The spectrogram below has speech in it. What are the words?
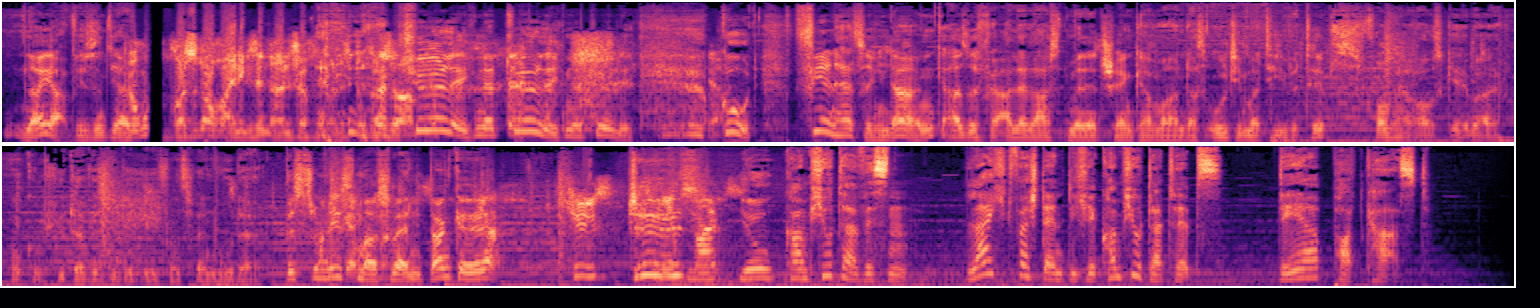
naja, wir sind ja... Kostet auch einiges in Anschaffung, alles doppelt Natürlich, natürlich, natürlich. Ja. Gut, vielen herzlichen Dank. Also für alle Last-Minute-Schenker waren das ultimative Tipps vom Herausgeber von computerwissen.de von Sven Uder. Bis zum Mach nächsten Mal, Sven. Danke. Ja. Tschüss. Tschüss. Jo. Computerwissen. Leicht verständliche Computertipps. Der Podcast.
